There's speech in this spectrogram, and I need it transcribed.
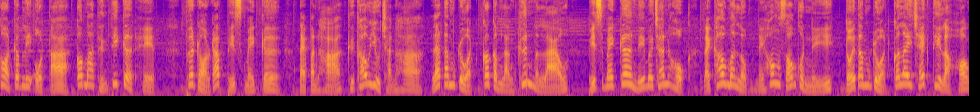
คอร์ดกับลีโอตาก็มาถึงที่เกิดเหตุ เพื่อรอรับพีซเมเกอร์ แต่ปัญหาคือเขาอยู่ชั้น 5 และตำรวจก็กำลังขึ้นมาแล้วพิสเมเกอร์หนีมาชั้น 6 และเข้ามาหลบในห้องสองคนนี้ โดยตำรวจก็ไล่เช็คทีละห้อง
